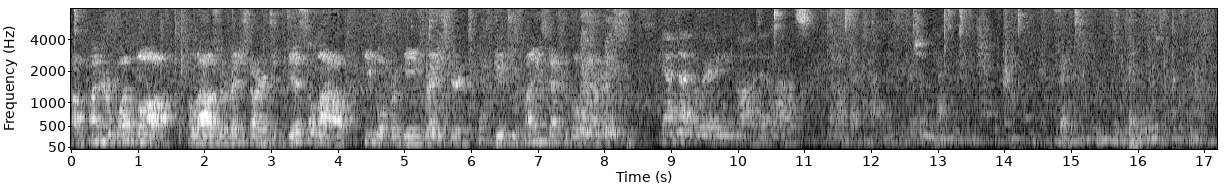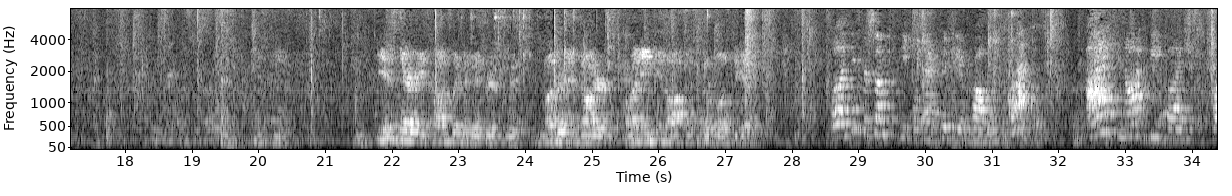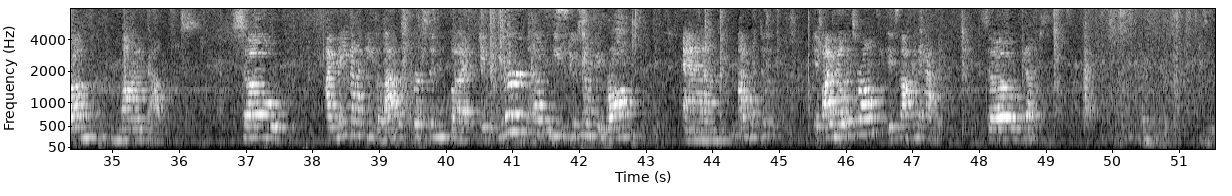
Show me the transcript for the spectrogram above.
Um, Under what law allows the registrar to disallow people from being registered due to unacceptable address? Yeah, I'm not aware of any law that allows, allows that to happen. That shouldn't be happening. Okay. Is there a conflict of interest with mother and daughter running in office so close together? Well, I think for some people that could be a problem, but I cannot be budged from my ballot. So I may not be the loudest person, but if you're telling me to do something wrong, and I won't do it. If I know it's wrong, it's not gonna happen. So, no.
